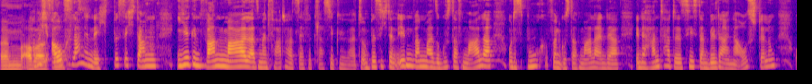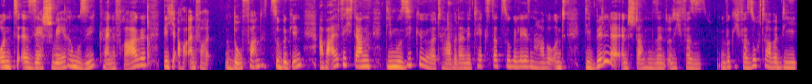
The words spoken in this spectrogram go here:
Ähm, Habe ich auch lange nicht, bis ich dann irgendwann mal, also mein Vater hat sehr viel Klassik gehört, und bis ich dann irgendwann mal so Gustav Mahler und das Buch von Gustav Mahler in der, in der Hand hatte, es hieß dann Bilder einer Ausstellung und äh, sehr schwere Musik, keine Frage, die ich auch einfach doof fand zu Beginn. Aber als ich dann die Musik gehört habe, dann die Texte dazu gelesen habe und die Bilder entstanden sind und ich vers wirklich versucht habe, die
